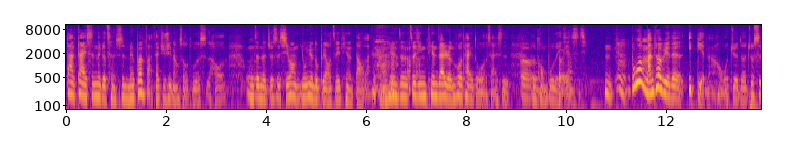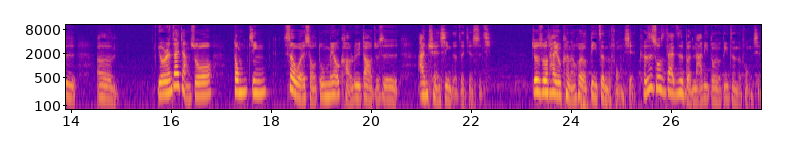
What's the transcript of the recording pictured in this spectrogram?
大概是那个城市没有办法再继续当首都的时候了。嗯、我们真的就是希望永远都不要这一天的到来。然 后因为真的最近天灾人祸太多了，实在是很恐怖的一件事情。嗯、啊、嗯。不过蛮特别的一点啊，我觉得就是，嗯、呃，有人在讲说东京。设为首都，没有考虑到就是安全性的这件事情，就是说它有可能会有地震的风险。可是说是在日本哪里都有地震的风险。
